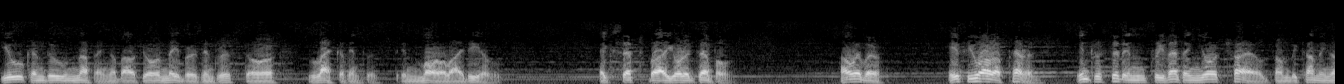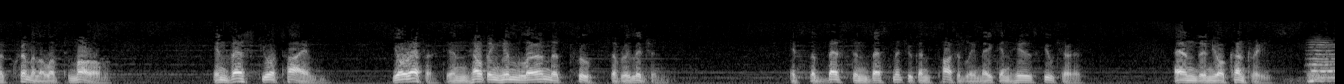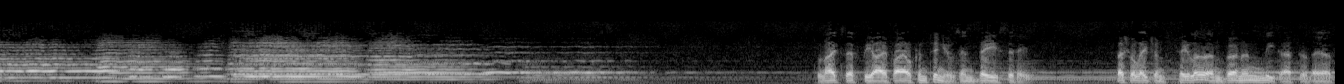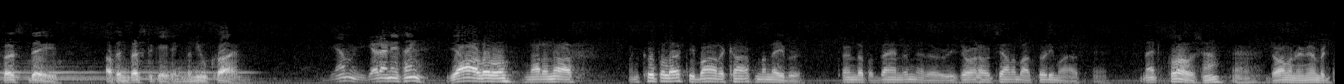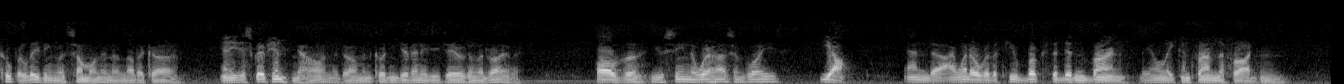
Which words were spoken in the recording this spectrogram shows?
you can do nothing about your neighbor's interest or lack of interest in moral ideals, except by your example. However, if you are a parent interested in preventing your child from becoming a criminal of tomorrow, invest your time, your effort in helping him learn the truths of religion. It's the best investment you can possibly make in his future and in your country's. Tonight's FBI file continues in Bay City. Special Agents Taylor and Vernon meet after their first day of investigating the new crime. Jim, you get anything? Yeah, a little. Not enough. When Cooper left, he borrowed a car from a neighbor. Turned up abandoned at a resort hotel about 30 miles from here. That's close, huh? Uh, Dorman remembered Cooper leaving with someone in another car. Any description? No, and the doorman couldn't give any details on the driver. Have uh, you seen the warehouse employees? Yeah. And uh, I went over the few books that didn't burn. They only confirmed the fraud. Hmm.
